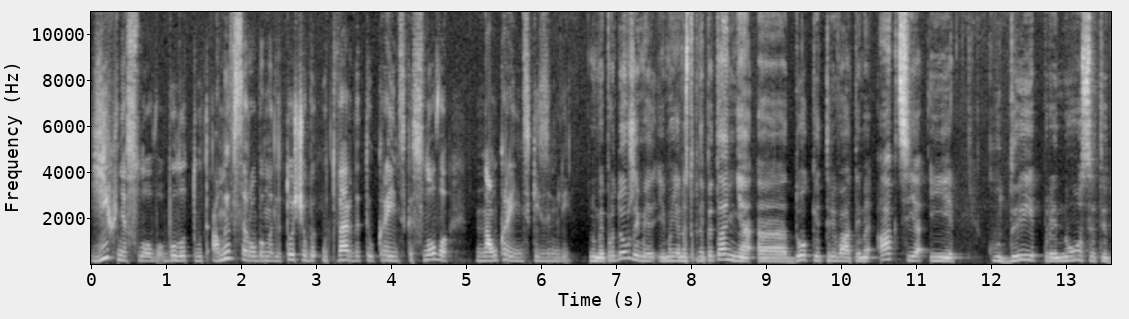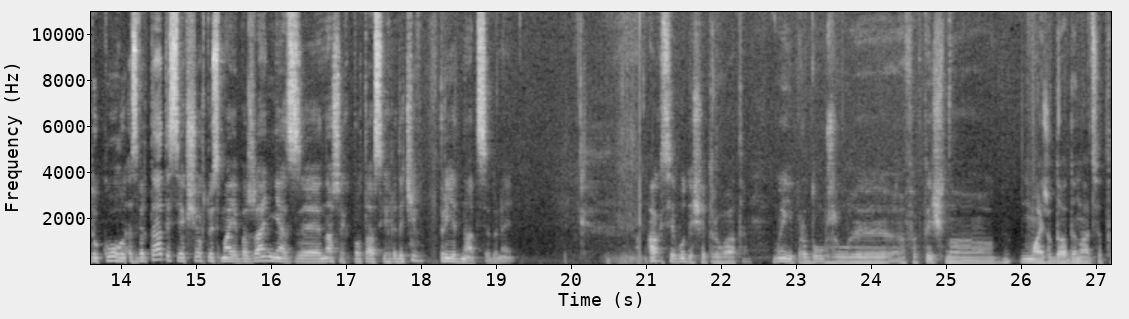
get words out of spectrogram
їхнє слово було тут. А ми все робимо для того, щоб утвердити українське слово на українській землі. Ну, ми продовжуємо. І моє наступне питання: е, доки триватиме акція і куди приносити, до кого звертатися, якщо хтось має бажання з е, наших полтавських глядачів приєднатися до неї? Акція буде ще тривати. Ми її продовжили е, фактично майже до 11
